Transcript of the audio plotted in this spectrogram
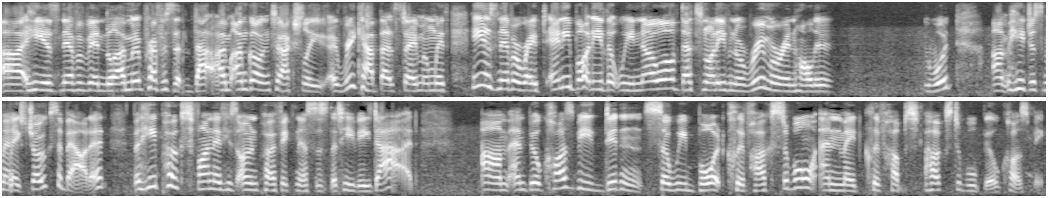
Uh, he has never been. I'm going to preface it that I'm, I'm going to actually uh, recap that statement with he has never raped anybody that we know of. That's not even a rumor in Hollywood. Um, he just makes jokes about it, but he pokes fun at his own perfectness as the TV dad. Um, and Bill Cosby didn't, so we bought Cliff Huxtable and made Cliff Huxtable Bill Cosby.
